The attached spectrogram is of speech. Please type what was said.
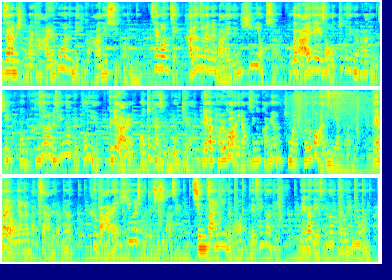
이 사람이 정말 다 알고 하는 얘기가 아닐 수 있거든요. 세 번째, 다른 사람의 말에는 힘이 없어요. 누가 나에 대해서 어떻게 생각을 하든지 그건 그 사람의 생각일 뿐이에요. 그게 나를 어떻게 하지는 못해요. 내가 별거 아니라고 생각하면 정말 별거 아닌 이야기가 돼요. 내가 영향을 받지 않으려면 그 말에 힘을 절대 주지 마세요. 진짜 힘 있는 건 내 생각이에요. 내가 내 생각대로 행동하니까요.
